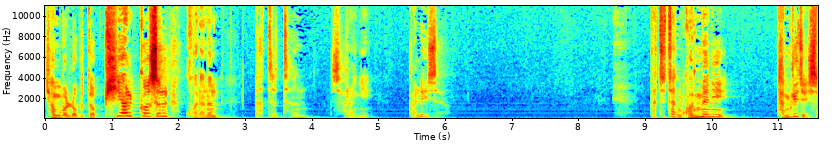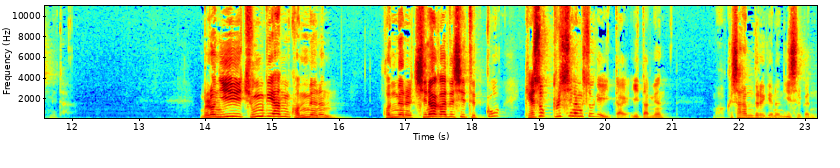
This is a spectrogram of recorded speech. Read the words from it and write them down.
형벌로부터 피할 것을 권하는 따뜻한 사랑이 깔려 있어요. 따뜻한 권면이 담겨져 있습니다. 물론 이 중대한 권면은 권면을 지나가듯이 듣고 계속 불신앙 속에 있다, 있다면 뭐 그 사람들에게는 있을 건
